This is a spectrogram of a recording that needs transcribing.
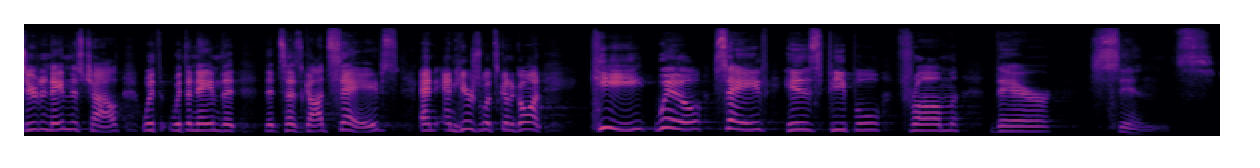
So you're to name this child with, with the name that, that says God saves. And, and here's what's going to go on He will save his people from their sins.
